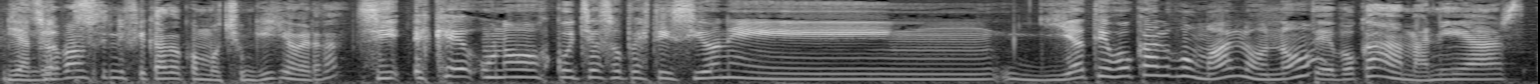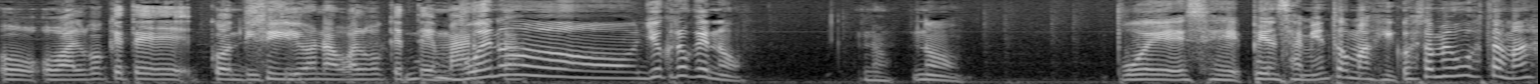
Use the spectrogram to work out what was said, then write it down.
ya lleva un significado como chunguillo, ¿verdad? Sí, es que uno escucha superstición y ya te evoca algo malo, ¿no? Te evoca a manías o, algo que te condiciona o algo que te marca. Bueno, yo creo que no. No. No. Pues eh, pensamiento mágico, esta me gusta más.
